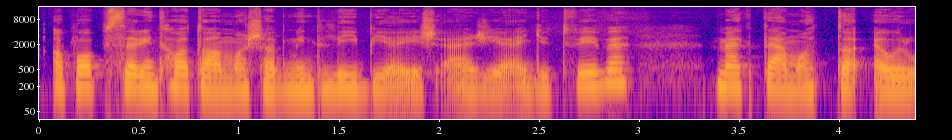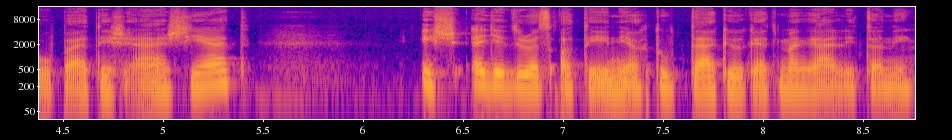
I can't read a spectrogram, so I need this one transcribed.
a pap szerint hatalmasabb, mint Líbia és Ázsia együttvéve, megtámadta Európát és Ázsiát, és egyedül az aténiak tudták őket megállítani.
